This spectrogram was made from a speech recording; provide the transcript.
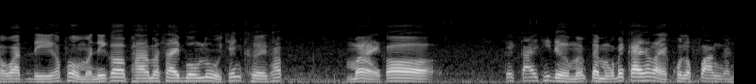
สวัสดีครับผมวันนี้ก็พามาใส่บวงหนูเช่นเคยครับไม้ก็ใกล้ๆที่เดิมแต่มันก็ไม่ใกล้เท่าไหร่คนละฝั่งกัน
